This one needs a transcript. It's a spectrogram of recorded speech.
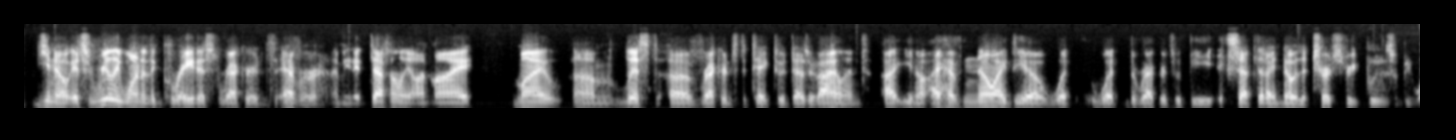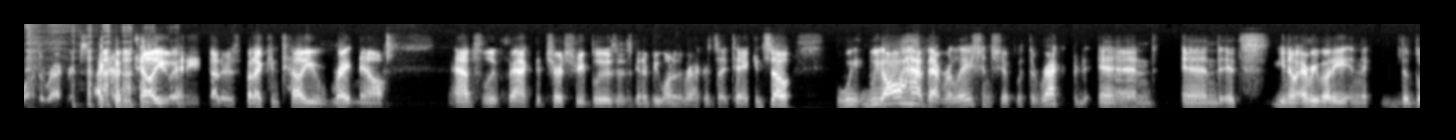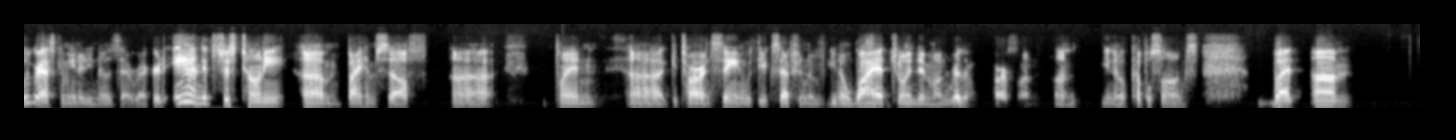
you know, it's really one of the greatest records ever. I mean, it definitely on my my um, list of records to take to a desert island. I, you know, I have no idea what what the records would be, except that I know that Church Street Blues would be one of the records. I couldn't tell you any others, but I can tell you right now, absolute fact that Church Street Blues is going to be one of the records I take. And so we we all have that relationship with the record and and it's you know everybody in the the bluegrass community knows that record and it's just Tony um, by himself uh, playing uh, guitar and singing with the exception of you know Wyatt joined him on rhythm guitar on on you know a couple songs but um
